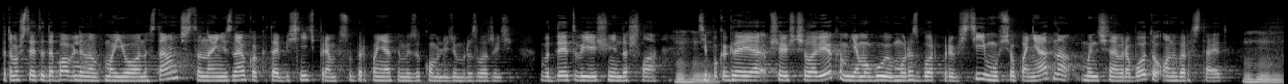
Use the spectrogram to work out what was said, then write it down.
потому что это добавлено в мое наставничество, но я не знаю, как это объяснить прям супер понятным языком людям разложить. Вот до этого я еще не дошла. Угу. Типа, когда я общаюсь с человеком, я могу ему разбор провести, ему все понятно, мы начинаем работу, он вырастает. Угу.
